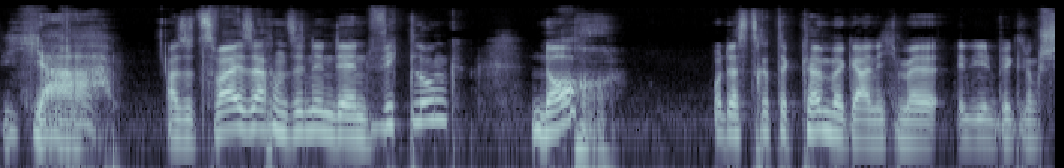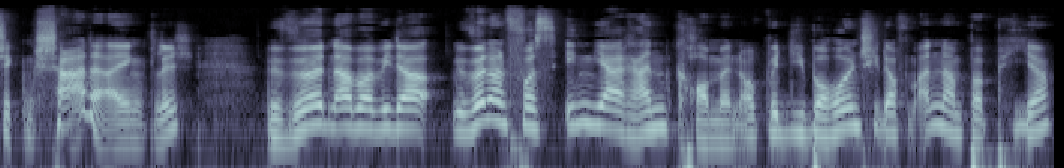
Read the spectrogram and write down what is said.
Ja, also zwei Sachen sind in der Entwicklung noch und das dritte können wir gar nicht mehr in die Entwicklung schicken. Schade eigentlich. Wir würden aber wieder, wir würden an Force India rankommen. Ob wir die überholen, steht auf dem anderen Papier.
